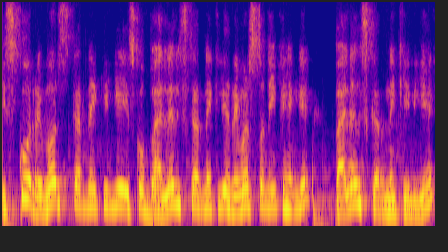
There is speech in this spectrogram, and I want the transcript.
इसको रिवर्स करने के लिए, इसको बैलेंस करने के लिए रिवर्स तो नहीं कहेंगे बैलेंस करने के लिए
